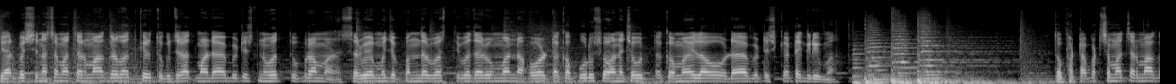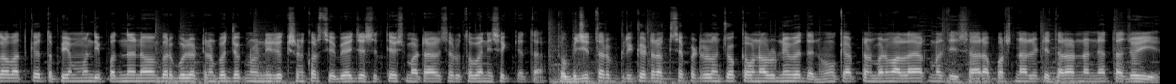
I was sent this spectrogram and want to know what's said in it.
ત્યાર પછીના સમાચારમાં આગળ વાત કરીએ તો ગુજરાતમાં ડાયાબિટીસનું વધતું પ્રમાણ. સર્વે મુજબ પંદર વર્ષથી વધારે ઉંમરના સોળ ટકા પુરુષો અને ચૌદ ટકા મહિલાઓ ડાયાબિટીસ કેટેગરીમાં. તો ફટાફટ સમાચારમાં આગળ વાત કરીએ તો પીએમ મોદી પંદર નવેમ્બર બુલેટિન પ્રોજેક્ટનું નિરીક્ષણ કરશે. બે હજાર સત્યાવીસમાં ટ્રાયલ શરૂ થવાની શક્યતા. તો બીજી તરફ ક્રિકેટર અક્ષય પટેલનું ચોંકાવનારું નિવેદન, હું કેપ્ટન બનવા લાયક નથી, સારા પર્સનાલિટી ધરાવનાર નેતા જોઈએ.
